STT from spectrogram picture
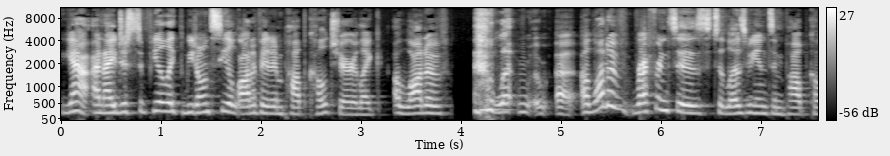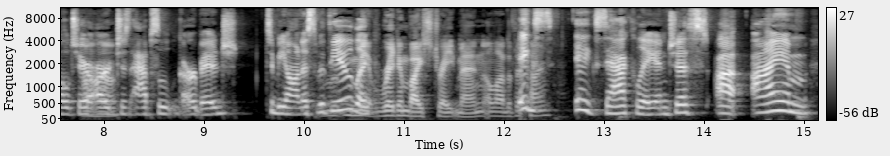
Yeah, and I just feel like we don't see a lot of it in pop culture. Like a lot of uh, a lot of references to lesbians in pop culture are just absolute garbage. to be honest with you. Like written by straight men a lot of the Ex- time. exactly. And just, uh, I am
